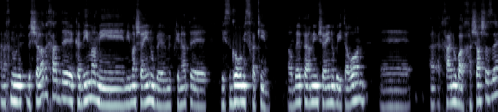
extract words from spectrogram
אנחנו בשלב אחד קדימה ממה שהיינו מבחינת לסגור משחקים. הרבה פעמים שהיינו ביתרון, חיינו בחשש הזה,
